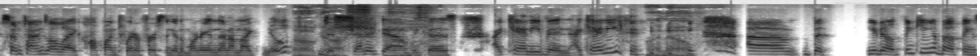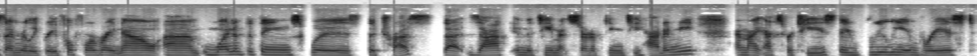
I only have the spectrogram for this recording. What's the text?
Sometimes I'll like hop on Twitter first thing in the morning and then I'm like, nope, oh, just shut it down no. because I can't even, I can't even. I know. um, but you know, thinking about things I'm really grateful for right now. Um, one of the things was the trust that Zach and the team at Startup TNT had in me and my expertise. They really embraced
